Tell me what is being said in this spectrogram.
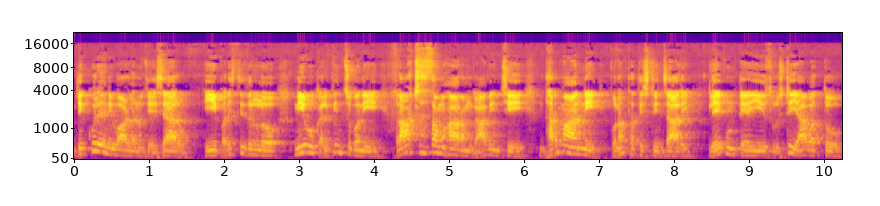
దిక్కులేని వాళ్ళను చేశారు. ఈ పరిస్థితుల్లో నీవు కల్పించుకొని రాక్షస సంహారం గావించి ధర్మాన్ని పునఃప్రతిష్ఠించాలి. లేకుంటే ఈ సృష్టి యావత్తు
